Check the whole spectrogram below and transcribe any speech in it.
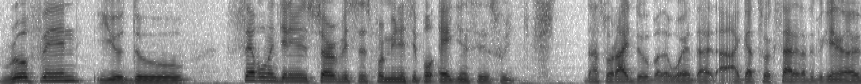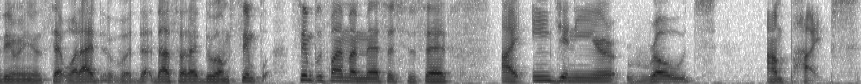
roofing, you do civil engineering services for municipal agencies, which that's what I do. By the way, that I got too excited at the beginning. I didn't even say what I do, but th- that's what I do. I'm simplifying my message to say I engineer roads and pipes.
